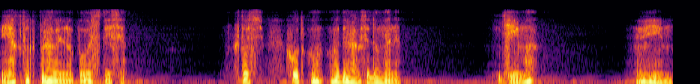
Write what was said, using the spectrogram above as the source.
Як тут правильно повестися? Хтось хутко видирався до мене. Діма? Він.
